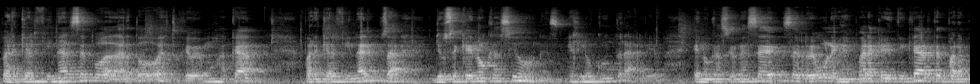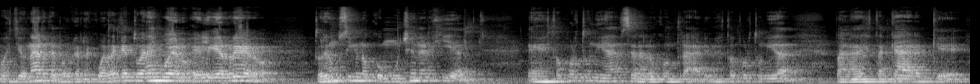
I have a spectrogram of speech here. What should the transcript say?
para que al final se pueda dar todo esto que vemos acá para que al final, o sea, yo sé que en ocasiones es lo contrario, en ocasiones se, se reúnen es para criticarte, para cuestionarte, porque recuerda que tú eres bueno, el guerrero, tú eres un signo con mucha energía, en esta oportunidad será lo contrario, en esta oportunidad van a destacar que,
